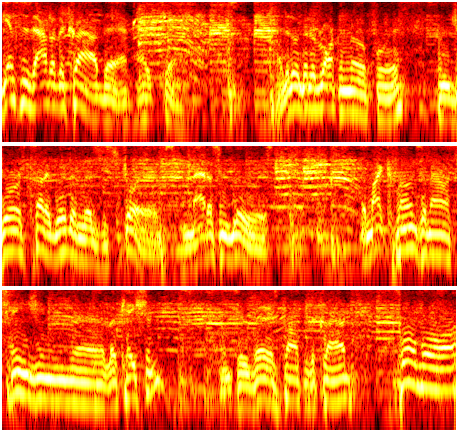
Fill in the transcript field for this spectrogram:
guesses out of the crowd there. Okay. A little bit of rock and roll for you from George Thorogood and the Destroyers, Madison Blues. The microphones are now changing uh, location into various parts of the crowd. Four more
